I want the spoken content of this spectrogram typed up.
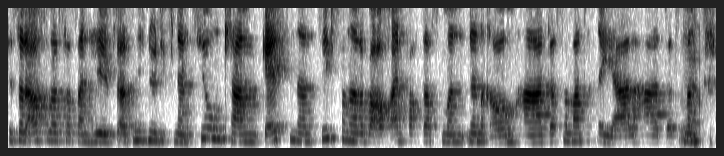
das ist halt auch so was, was dann hilft. Also nicht nur die Finanzierung, klar, Geld sind an sich, sondern aber auch einfach, dass man einen Raum hat, dass man Material hat, dass man ja.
